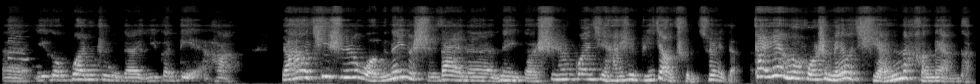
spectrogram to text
呃一个关注的一个点哈。然后其实我们那个时代的那个师生关系还是比较纯粹的，干任何活是没有钱衡量的，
